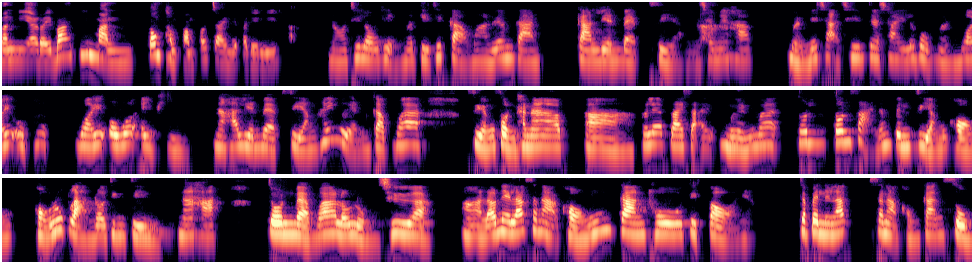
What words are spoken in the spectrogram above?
มันมีอะไรบ้างที่มันต้องทำความเข้าใจในประเด็นนี้ค่ะเนาะที่เราเห็นเมื่อกี้ที่กล่าวมาเรื่องการการเรียนแบบเสียงใช่ไหมคะเหมือนมิจฉาชีพจะใช้ระบบเหมือน voice over voice over IP นะคะเรียนแบบเสียงให้เหมือนกับว่าเสียงสนทนาอ่าก็เรียกปลายสายเหมือนว่าต้นต้นสายนั้นเป็นเสียงของของลูกหลานเราจริง ๆนะคะ จนแบบว่าเราหลงเชื่ออ่าแล้วในลักษณะของการโทรติดต่อเนี่ยจะเป็นในลักษณะของการสุ่ม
